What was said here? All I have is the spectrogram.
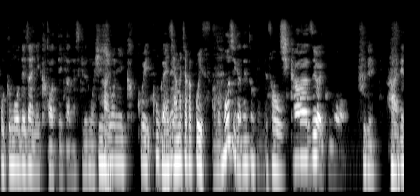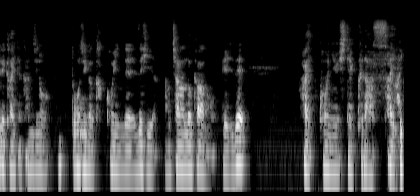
僕もデザインに関わっていたんですけれども、非常にかっこいい。今回ね、めちゃめちゃかっこいいです。あの、文字がね、特にね、そう力強い、この筆、はい。筆で書いた感じの文字がかっこいいんで、ぜひ、あの、チャンカーのページで、はい、購入してください。はい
